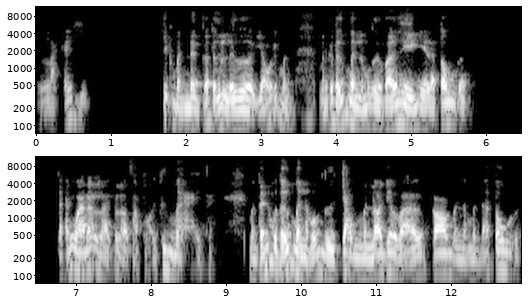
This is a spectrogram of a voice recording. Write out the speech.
là cái gì? Chứ mình đừng có tự lừa dối mình mình cứ tưởng mình là một người vợ hiền vậy là tu rồi. Chẳng qua đó là cái loại pháp thoại thương mại thôi mình tính một tưởng mình là một người chồng mình lo cho vợ con mình là mình đã tu rồi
